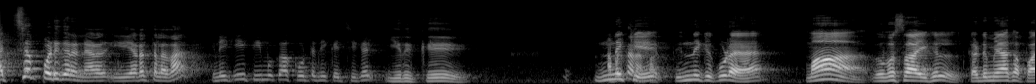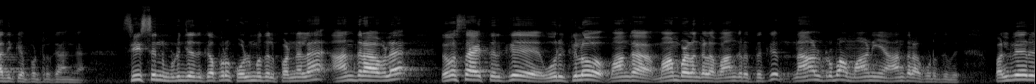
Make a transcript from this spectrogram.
அச்சப்படுகிற இடத்துல தான் இன்னைக்கு திமுக கூட்டணி கட்சிகள் இருக்கு. இன்னைக்கு இன்னைக்கு கூட மா விவசாயிகள் கடுமையாக பாதிக்கப்பட்டிருக்காங்க. சீசன் முடிஞ்சதுக்கப்புறம் கொள்முதல் பண்ணலை. ஆந்திராவில் விவசாயத்திற்கு ஒரு கிலோ மாங்காய் மாம்பழங்களை வாங்குறதுக்கு நாலு ரூபாய் மானியம் ஆந்திரா கொடுக்குது. பல்வேறு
